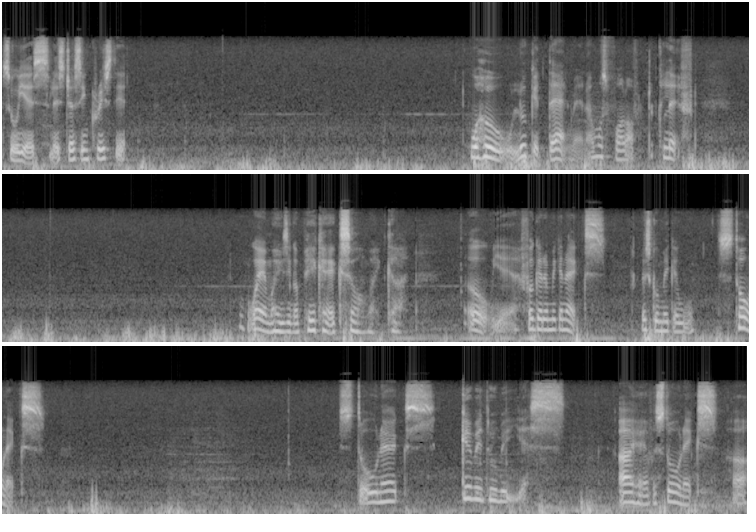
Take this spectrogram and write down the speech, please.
So yes, let's just increase it. Whoa, look at that man, I almost fall off the cliff. Why am I using a pickaxe? Oh my god. Oh yeah, forgot to make an axe. Let's go make a stone axe. Stone Axe. Give it to me. Yes. I have a Stone Axe. Ha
